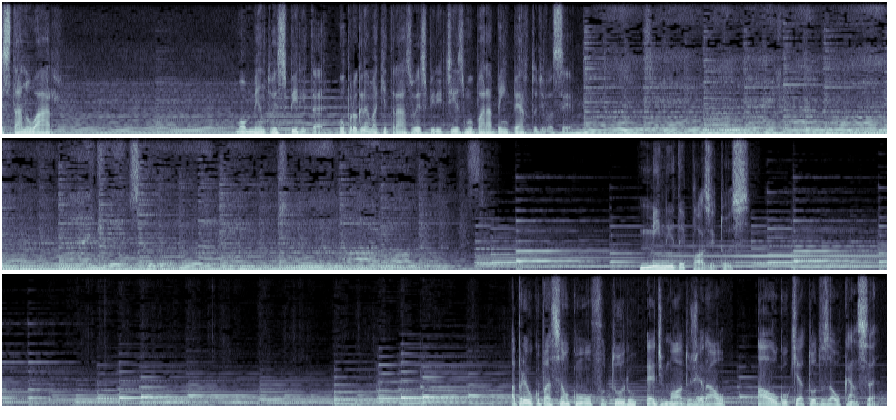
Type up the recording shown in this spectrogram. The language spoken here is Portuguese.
Está no ar. Momento Espírita o programa que traz o Espiritismo para bem perto de você. Mini Depósitos preocupação com o futuro é, de modo geral, algo que a todos alcança.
